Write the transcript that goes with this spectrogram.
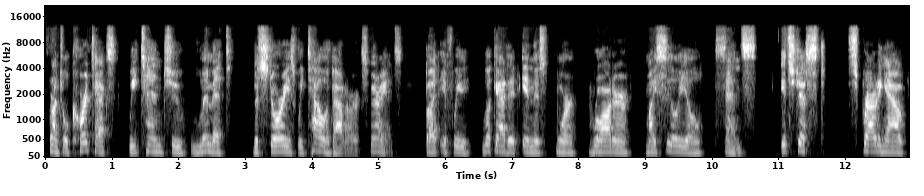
frontal cortex, we tend to limit the stories we tell about our experience. But if we look at it in this more broader mycelial sense, it's just sprouting out,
